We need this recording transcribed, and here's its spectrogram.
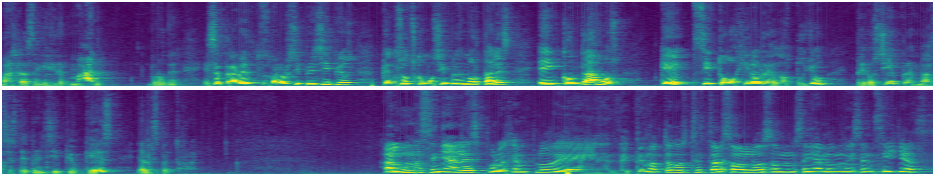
vas a seguir mal, brother. Es a través de tus valores y principios que nosotros como simples mortales encontramos que sí, todo gira alrededor tuyo, pero siempre en base a este principio, que es el respeto. Algunas señales, por ejemplo, de, que no te guste estar solo son señales muy sencillas.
